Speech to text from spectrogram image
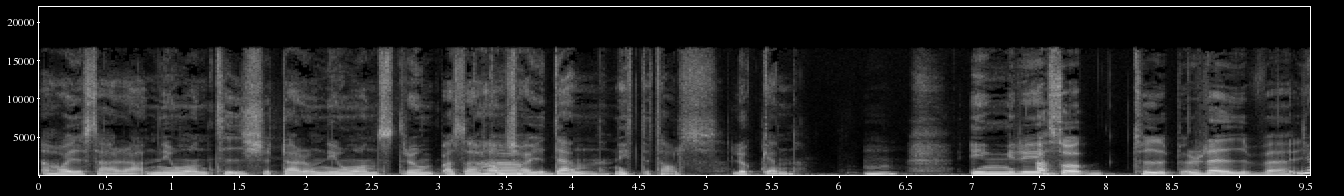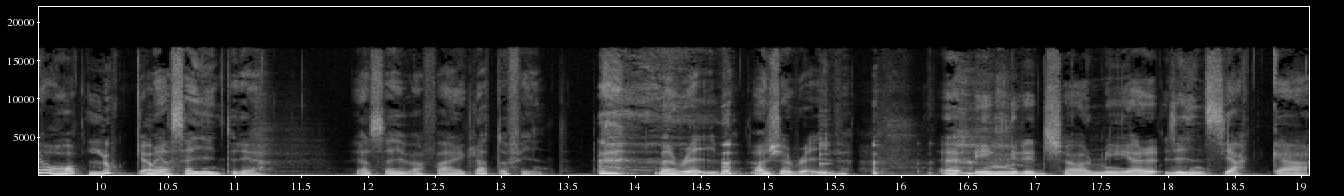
har ju så här neon t-shirtar och neonstrump. Alltså han kör ju den 90-talslooken. Ingrid. Alltså typ rave-looken. ja, men jag säger inte det. Jag säger vad färgglatt och fint. Men rave, han kör rave. Eh, Ingrid kör mer jeansjacka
